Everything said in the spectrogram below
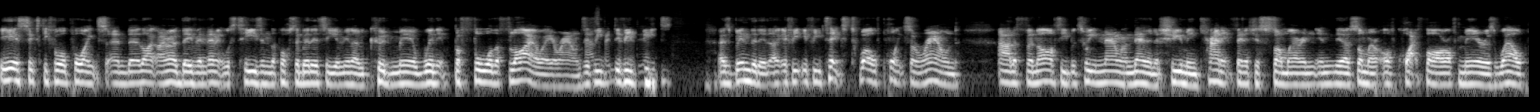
he is 64 points, and uh, like I know David Emmett was teasing the possibility of you know could Mir win it before the flyaway rounds? If he if he beats as Binder did if he if he takes 12 points around out of Fenati between now and then, and assuming Canet finishes somewhere in in you know, somewhere off quite far off Mir as well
